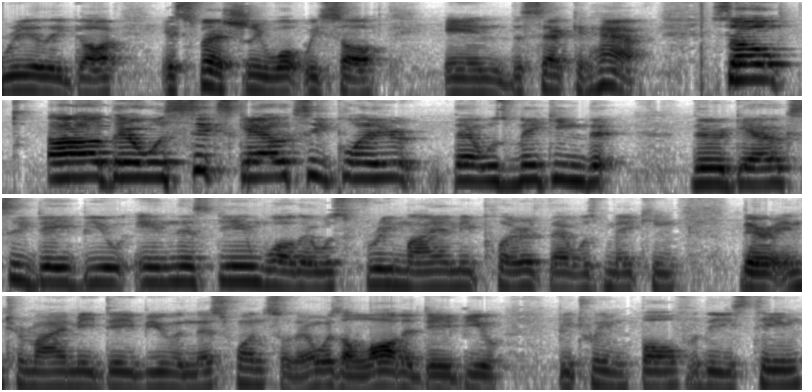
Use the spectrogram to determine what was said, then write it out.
really got, especially what we saw in the second half. So uh, there was six Galaxy player that was making the, their Galaxy debut in this game, while there was three Miami players that was making their Inter Miami debut in this one. So there was a lot of debut between both of these teams.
